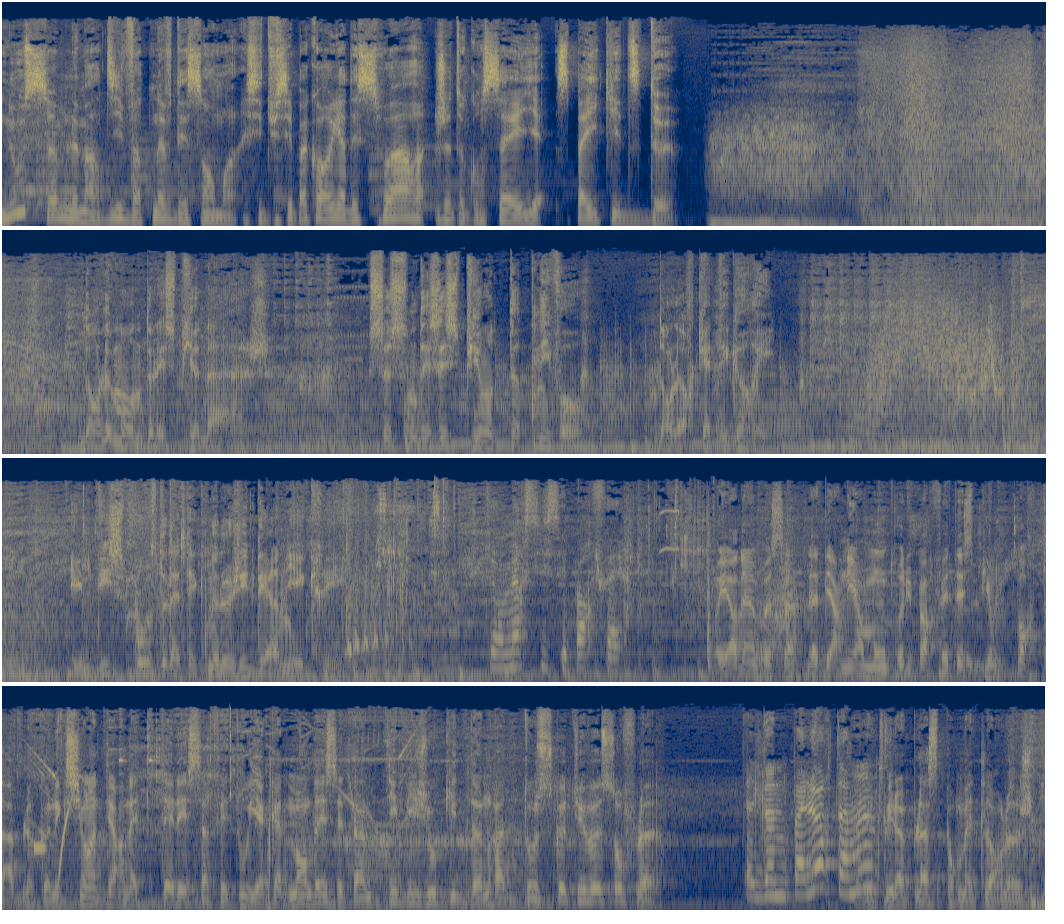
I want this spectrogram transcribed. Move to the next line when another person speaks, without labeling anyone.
Nous sommes le mardi 29 décembre, et si tu sais pas quoi regarder ce soir, je te conseille Spy Kids 2.
Dans le monde de l'espionnage, ce sont des espions top niveau dans leur catégorie. Ils disposent de la technologie dernier cri.
Je te remercie, c'est parfait.
Regardez un peu ça, la dernière montre du parfait espion. Portable, connexion internet, télé, ça fait tout. Y a qu'à demander, c'est un petit bijou qui te donnera tout ce que tu veux sauf l'heure.
Elle donne pas l'heure, ta
Et
montre
puis la place pour mettre l'horloge.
